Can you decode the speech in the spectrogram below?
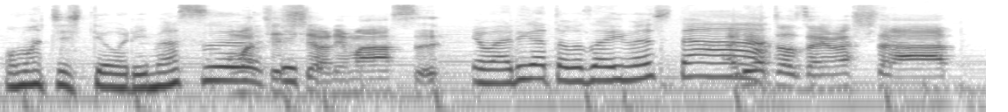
お待ちしております。お待ちしております。今日はありがとうございました。ありがとうございました。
